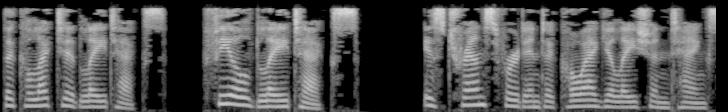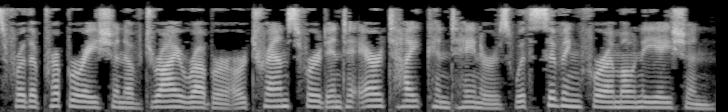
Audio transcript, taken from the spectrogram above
The collected latex, field latex, is transferred into coagulation tanks for the preparation of dry rubber or transferred into air-tight containers with sieving for ammoniation.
